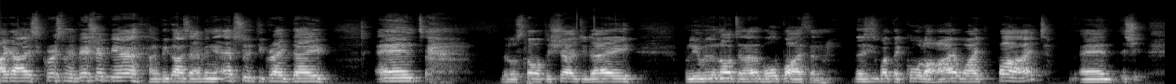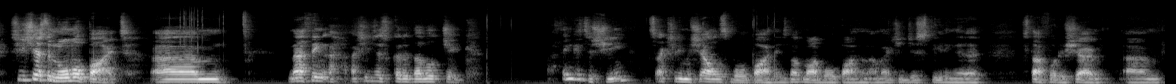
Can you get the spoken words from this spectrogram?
Hi guys, Chris from Invesrep here. Hope you guys are having an absolutely great day. And little start the show today. Believe it or not, another ball python. This is what they call a high white pied. And she, she's just a normal pied. Um, nothing, actually just got a double check. I think it's a she. It's actually Michelle's ball python. It's not my ball python. I'm actually just stealing her stuff for the show. Um,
